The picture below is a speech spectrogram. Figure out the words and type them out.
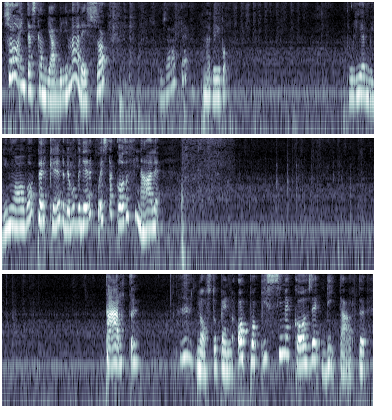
Sono interscambiabili ma adesso scusate ma devo pulirmi di nuovo perché dobbiamo vedere questa cosa finale. Tarte. No stupendo ho pochissime cose di Tarte.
